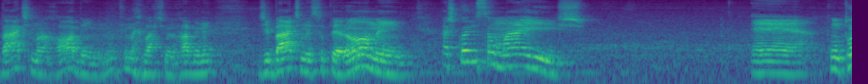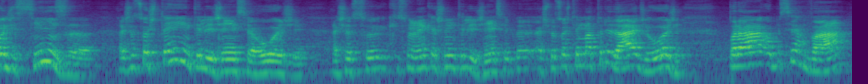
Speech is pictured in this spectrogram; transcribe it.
Batman, Robin, não tem mais Batman e Robin, né? De Batman e Super-Homem, as coisas são mais é, com tons de cinza, as pessoas têm inteligência hoje, as pessoas, que isso não é questão de inteligência, as pessoas têm maturidade hoje para observar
